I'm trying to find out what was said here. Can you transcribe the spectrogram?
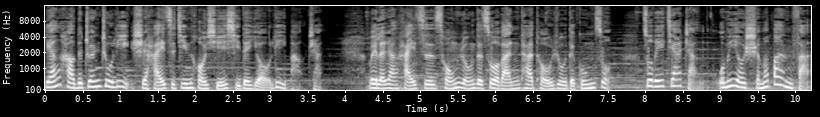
良好的专注力是孩子今后学习的有力保障。为了让孩子从容地做完他投入的工作，作为家长，我们有什么办法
